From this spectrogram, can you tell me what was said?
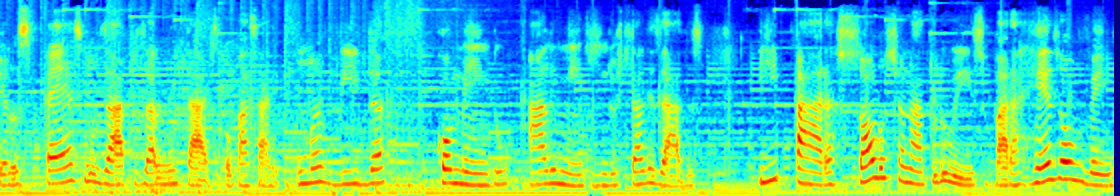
pelos péssimos hábitos alimentares, por passarem uma vida comendo alimentos industrializados. E para solucionar tudo isso, para resolver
